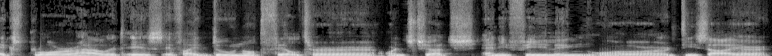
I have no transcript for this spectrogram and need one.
explore how it is if I do not filter or judge any feeling or desire.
